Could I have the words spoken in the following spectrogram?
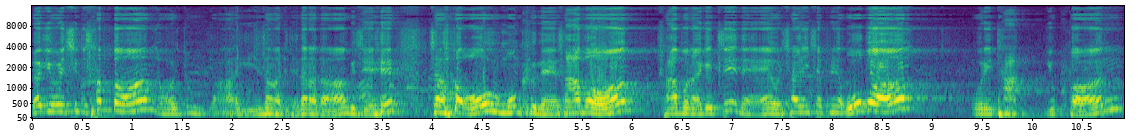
여기 우리 친구 3번. 어, 좀, 야, 이게 인상 아주 대단하다. 그지? 자, 어우, 몽크. 네. 4번. 4번 알겠지? 네. 우리 찰리 채플린 5번. 우리 닭 6번,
